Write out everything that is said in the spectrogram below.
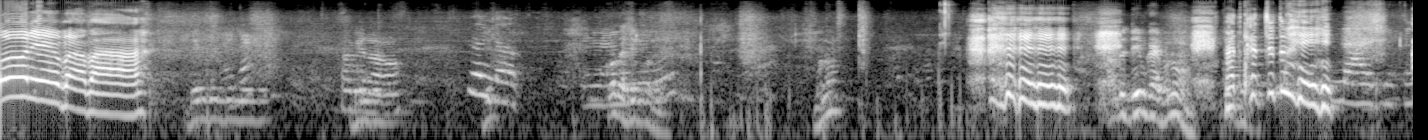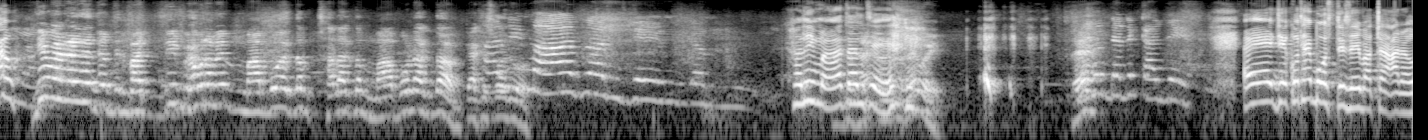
ওরে বাবা। কোথায় ডিম খাই ভাত খাচ্ছ তুমি? আও। ডিম ডিম খাব না আমি একদম ছাড়া একদম না একদম প্র্যাকটিস করে দেবো। খালি মাছ আনছে। এই যে কোথায় বসতেছে বাচ্চা? আরও।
